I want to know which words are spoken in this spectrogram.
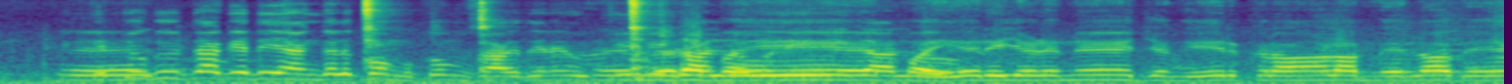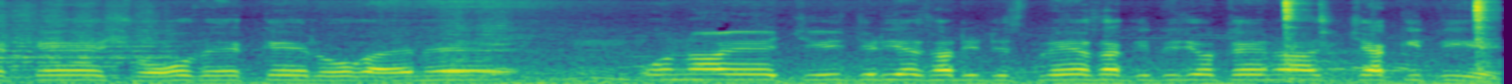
ਕਿੱਥੋਂ ਕਿੱਥੋਂ ਤੱਕ ਇਹਦੇ ਐਂਗਲ ਘੁੰਮ ਘੁੰਮ ਸਕਦੇ ਨੇ ਉੱਚੀ ਵੀ ਕਰ ਲਓ ਭਾਈ ਹਰੀ ਜਿਹੜੇ ਨੇ ਜੰਗੀਰ ਕਲਾਂ ਵਾਲਾ ਮੇਲਾ ਵੇਖ ਕੇ ਸ਼ੋਅ ਵੇਖ ਕੇ ਲੋਕ ਆਏ ਨੇ। ਉਹਨਾਂ ਇਹ ਚੀਜ਼ ਜਿਹੜੀ ਹੈ ਸਾਡੀ ਡਿਸਪਲੇ ਅਸਾਂ ਕੀਤੀ ਸੀ ਉੱਥੇ ਨਾ ਚੈੱਕ ਕੀਤੀ ਹੈ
